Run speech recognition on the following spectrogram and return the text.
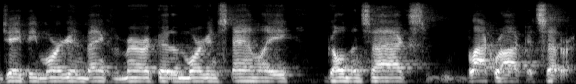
J.P. Morgan, Bank of America, Morgan Stanley, Goldman Sachs, BlackRock, et cetera.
